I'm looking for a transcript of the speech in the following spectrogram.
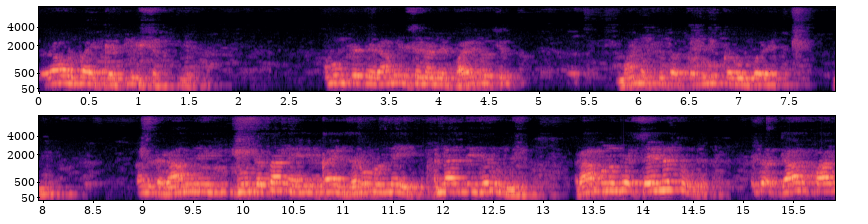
રાવણભાઈ કેટલી શક્તિ. અમુક રીતે રામની સેનાને ફાયદો થયો માનવ પિતા કરવું કરવું પડે. કારણ કે રામની દૂત હતા ને એની કાંઈ જરૂર નહીં અનાજની જરૂર નહીં. રામનું જે સેન હતું એ તો ઝાડ પાડ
